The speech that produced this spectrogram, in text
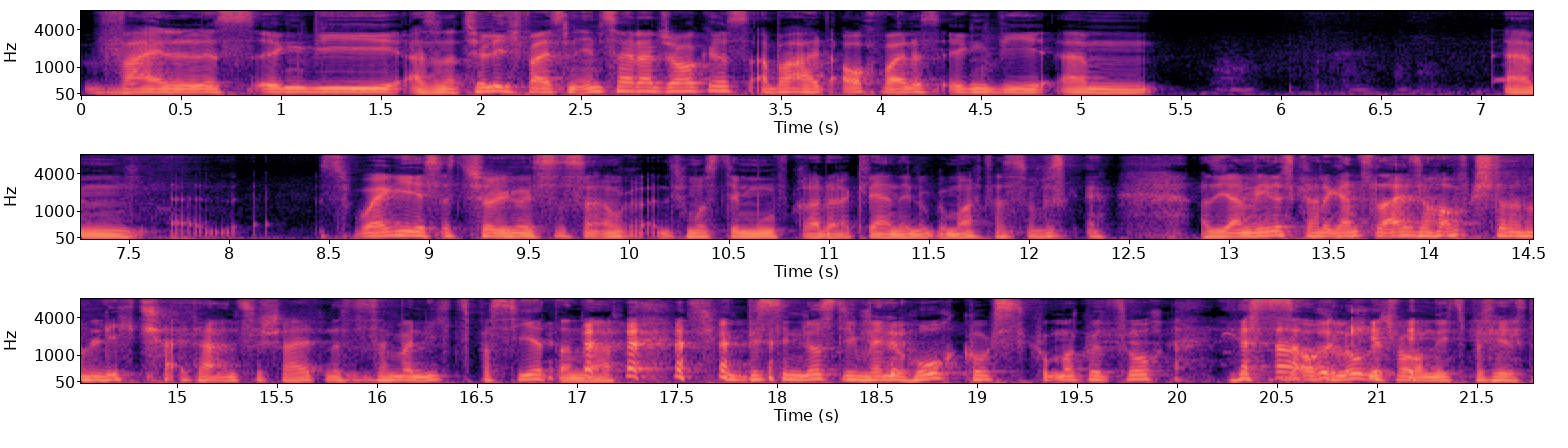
Weil es irgendwie, also natürlich, weil es ein Insider-Joke ist, aber halt auch, weil es irgendwie ähm, ähm, äh, Swaggy ist, Entschuldigung, das, ich muss den Move gerade erklären, den du gemacht hast. Du bist, also Jan Wehn ist gerade ganz leise aufgestanden, um den Lichtschalter anzuschalten. Es ist einfach nichts passiert danach. Das ist ein bisschen lustig, wenn du hochguckst, guck mal kurz hoch, ist es auch Okay. logisch, warum nichts passiert ist.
